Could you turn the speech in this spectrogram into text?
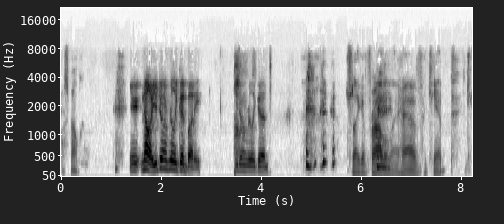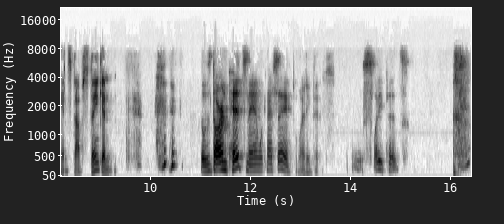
will smell. You no, you're doing really good, buddy. You're doing really good. It's like a problem I have. I can't can't stop stinking. Those darn pits, man. What can I say? Sweaty bits. Sweaty pits.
